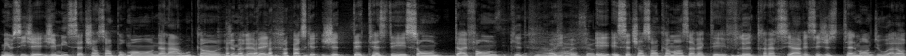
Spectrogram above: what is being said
Mais aussi, j'ai mis cette chanson pour mon alarme quand je me réveille parce que je déteste des sons d'iPhone. qui- Oui. Et, et cette chanson commence avec des flûtes traversières et c'est juste tellement doux. Alors,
